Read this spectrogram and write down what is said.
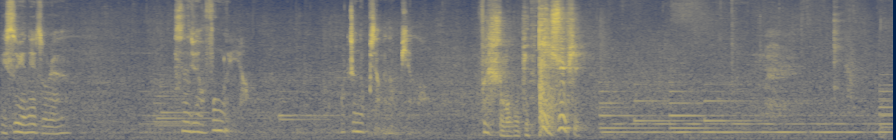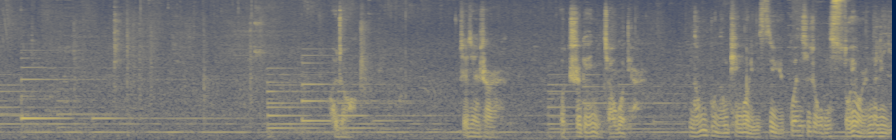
李思雨那组人现在就像疯了一样，我真的不想跟他们拼了。为什么不拼？必须拼！这件事儿，我只给你交过底儿，能不能拼过李思雨，关系着我们所有人的利益，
